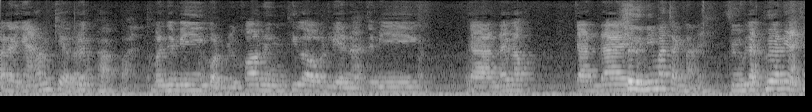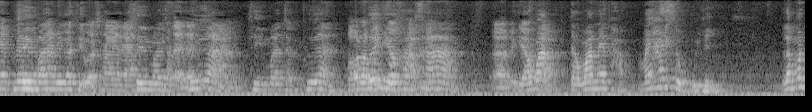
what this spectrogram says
อะไรเงี้ย น้ำเกี่ยวอะไรกับผับอะ มันจะมีกฎอยู่ข้อหนึ่งที่เราเรียนอะจะมีการได้รับการได้สื่อนี้มาจากไหนสื่อมาจากเพื่อนเนี่ยแค่เพื่อนสื่อมาบ้านนี่ก็ถือว่าใช่แล้วซื้อมาจากนิสัยด้เพื่อนข้าง ซื้อมาจากเพื่อนเพราะเราไปพื่อนเที่ยวอผับเนี่ยข้างเออไปๆเที่ยแต่วว่าผับแต่ว่าในผับไม่ให้สูบบุหรี่ แล้วมัน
